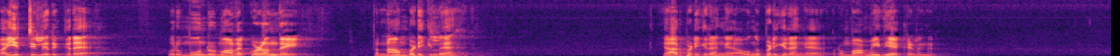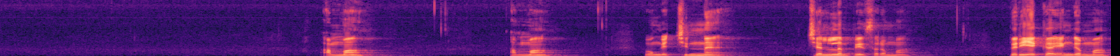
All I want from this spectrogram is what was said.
வயிற்றில் இருக்கிற ஒரு மூன்று மாத குழந்தை இப்போ நாம் படிக்கல. யார் படிக்கிறாங்க? அவங்க படிக்கிறாங்க. ரொம்ப அமைதியாக கேளுங்க. அம்மா அம்மா உங்கள் சின்ன செல்லம் பேசுகிறம்மா பெரியக்கா எங்கம்மா?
